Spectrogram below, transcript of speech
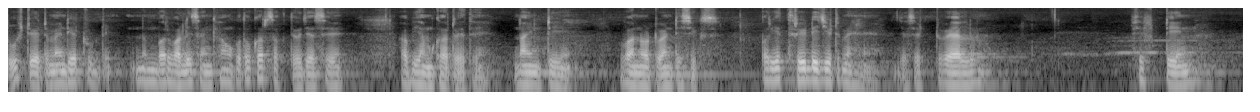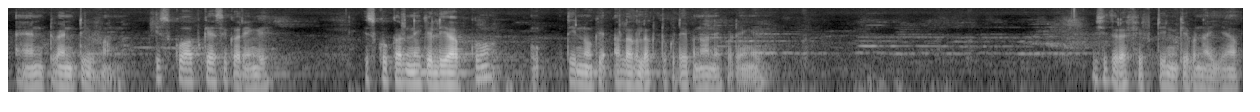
टू स्टेटमेंट या टू नंबर वाली संख्याओं को तो कर सकते हो, जैसे अभी हम कर रहे थे नाइन्टी वन और ट्वेंटी सिक्स पर ये थ्री डिजिट में है, जैसे twelve fifteen and twenty one इसको आप कैसे करेंगे? इसको करने के लिए आपको तीनों के अलग अलग टुकड़े बनाने पड़ेंगे। इसी तरह फिफ्टीन के बनाइए आप।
